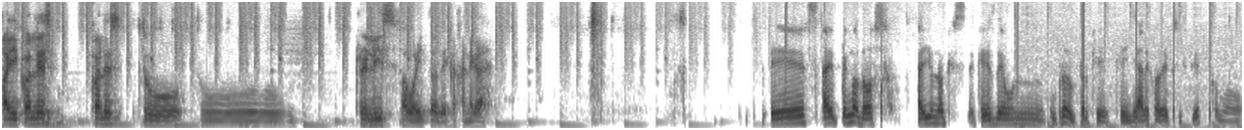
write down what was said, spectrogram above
Oye, ¿cuál es, cuál es tu, tu release favorito de Caja Negra? Es, tengo dos. Hay uno que es, de un, productor que, ya dejó de existir, como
